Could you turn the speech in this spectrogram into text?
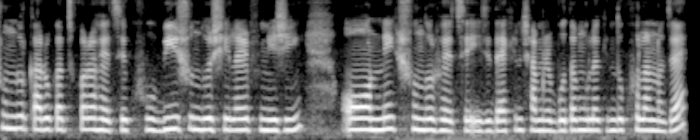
সুন্দর কারুকাজ করা হয়েছে। খুবই সুন্দর সেলাইয়ের ফিনিশিং অনেক সুন্দর হয়েছে। এই যে দেখেন সামনের বোতামগুলো কিন্তু খোলানো যায়,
